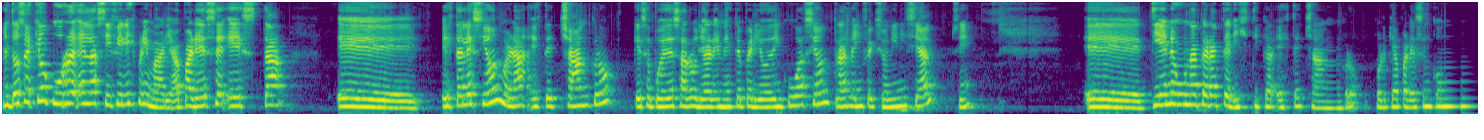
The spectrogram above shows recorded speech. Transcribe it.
Entonces, ¿qué ocurre en la sífilis primaria? Aparece esta, eh, esta lesión, ¿verdad? Este chancro que se puede desarrollar en este periodo de incubación tras la infección inicial, ¿sí? Eh, tiene una característica este chancro porque aparecen con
